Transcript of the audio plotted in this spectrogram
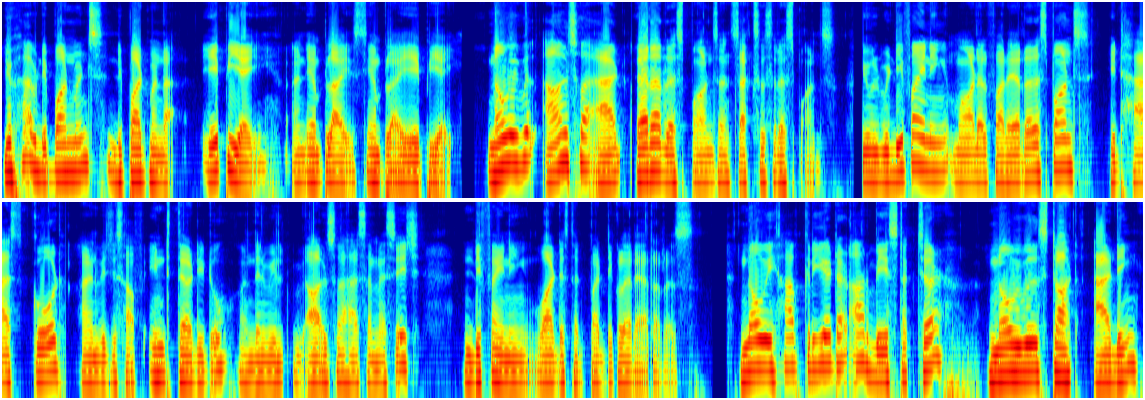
You have departments, department API and employees, employee API. Now we will also add error response and success response. We will be defining model for error response. It has code and which is of int 32 and then we'll also has a message defining what is that particular error is. Now we have created our base structure. Now we will start adding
